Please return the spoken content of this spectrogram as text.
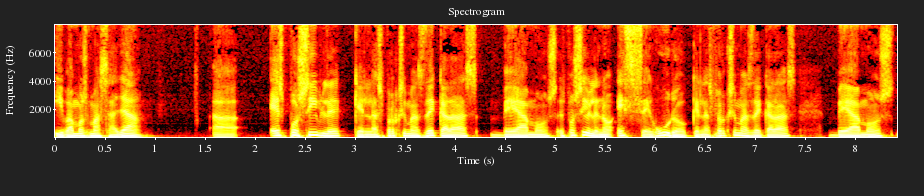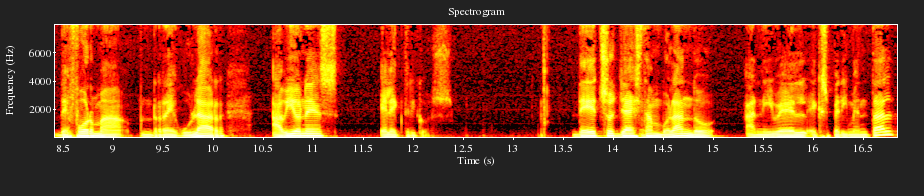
Y vamos más allá. Ah, es posible que en las próximas décadas veamos, es posible, no, es seguro que en las próximas décadas veamos de forma regular aviones eléctricos. De hecho, ya están volando a nivel experimental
